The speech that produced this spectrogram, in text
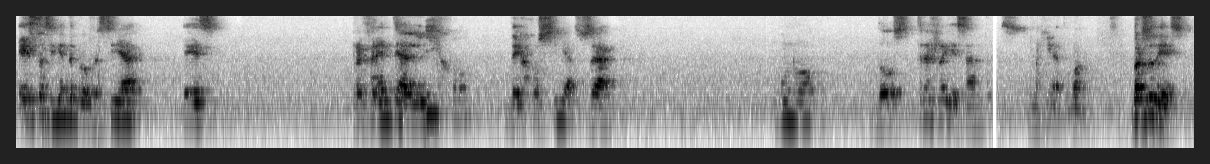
Esta siguiente profecía es referente al hijo de Josías, o sea, uno, dos, tres reyes antes. Imagínate, bueno, verso 10.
